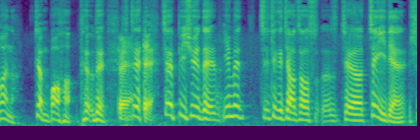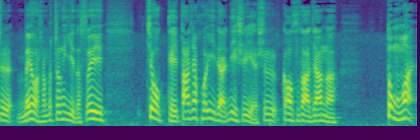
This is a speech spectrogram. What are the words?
乱呐。”震爆，对不对？对，这这必须得，因为这这个叫做呃，这这一点是没有什么争议的，所以就给大家回忆一点历史，也是告诉大家呢，动乱、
